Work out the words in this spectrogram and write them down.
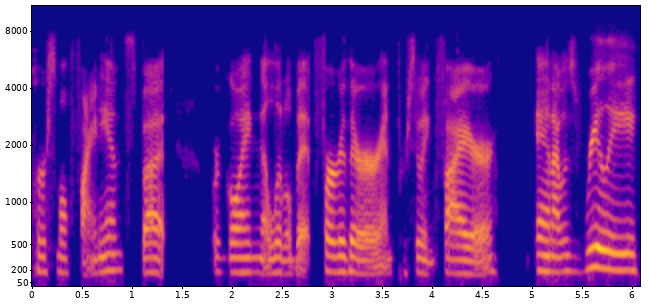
personal finance but we're going a little bit further and pursuing fire and i was really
